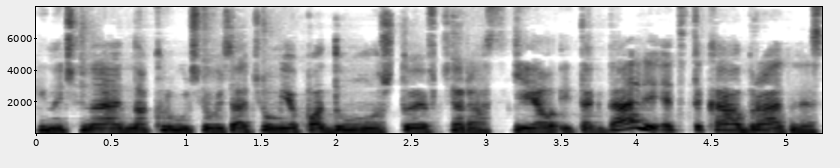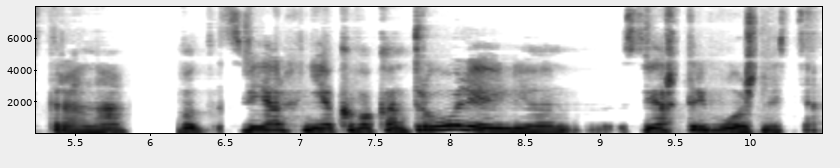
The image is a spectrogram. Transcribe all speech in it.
и начинают накручивать, о чем я подумала, что я вчера съел и так далее. Это такая обратная сторона вот сверх некого контроля или сверхтревожности.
